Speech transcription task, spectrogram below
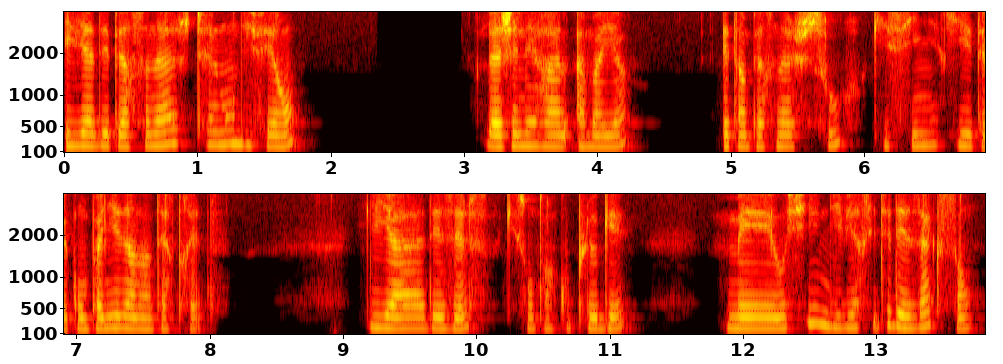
il y a des personnages tellement différents. La générale Amaya est un personnage sourd qui signe, qui est accompagné d'un interprète. Il y a des elfes qui sont un couple gay, mais aussi une diversité des accents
